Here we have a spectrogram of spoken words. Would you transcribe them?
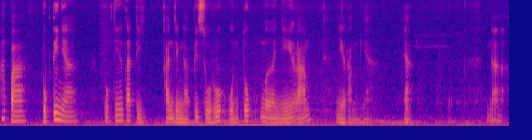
Apa buktinya? Buktinya tadi kanjeng Nabi suruh untuk menyiram nyiramnya. Ya. Nah,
